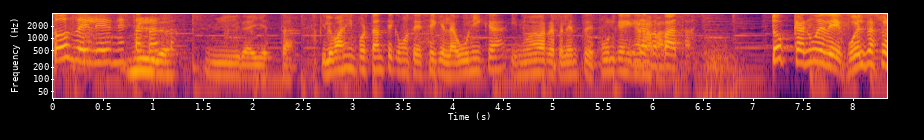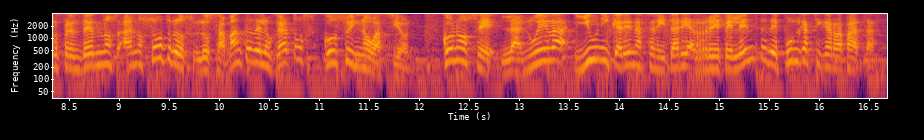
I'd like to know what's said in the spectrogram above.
Todos de él en esta mira, casa. mira, ahí está. Y lo más importante, como te decía, que es la única y nueva repelente de pulgas y, Y garrapatas. garrapatas. Top K9 vuelve a sorprendernos a nosotros, los amantes de los gatos, con su innovación. Conoce la nueva y única arena sanitaria repelente de pulgas y garrapatas.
